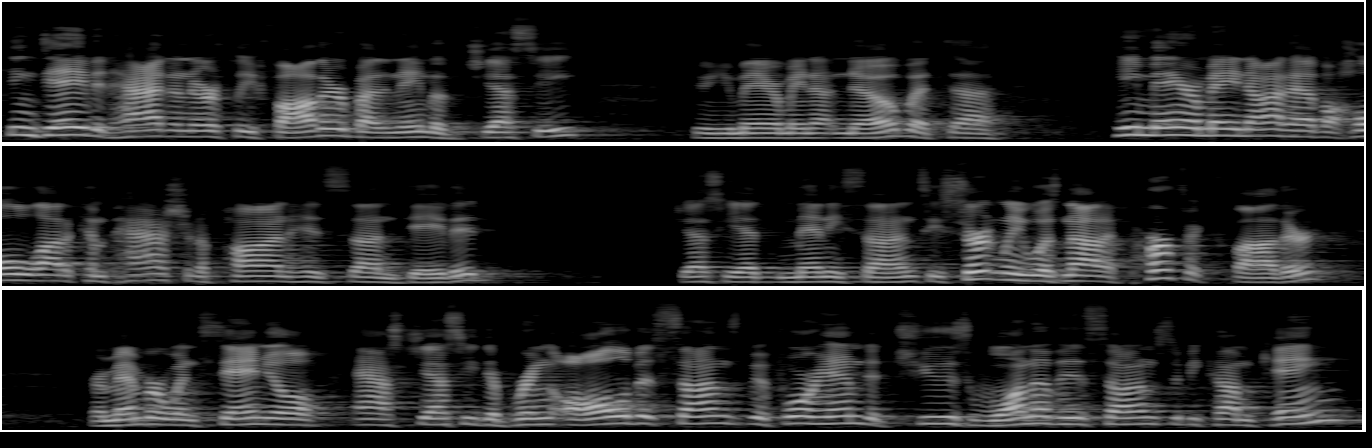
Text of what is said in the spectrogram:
King David had an earthly father by the name of Jesse, who you may or may not know, but uh, he may or may not have a whole lot of compassion upon his son David. Jesse had many sons. He certainly was not a perfect father. Remember when Samuel asked Jesse to bring all of his sons before him to choose one of his sons to become king?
